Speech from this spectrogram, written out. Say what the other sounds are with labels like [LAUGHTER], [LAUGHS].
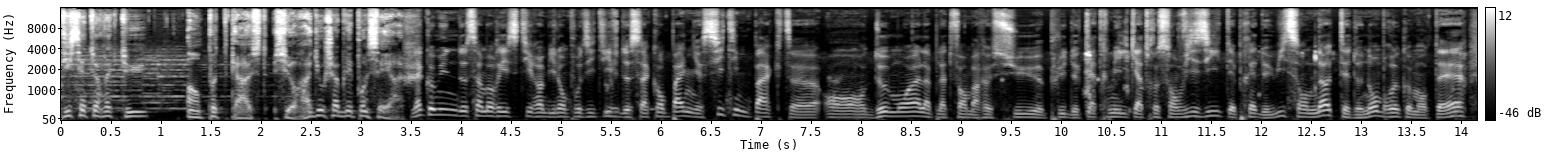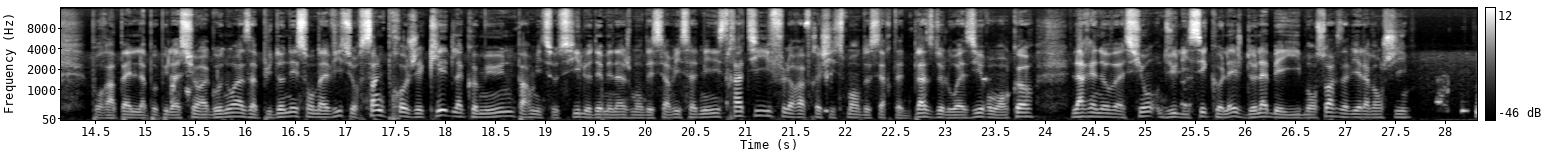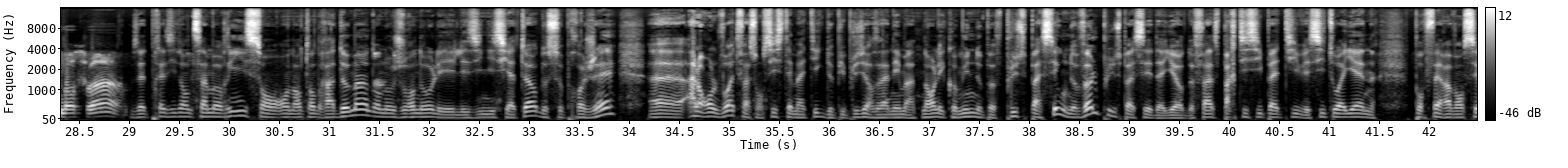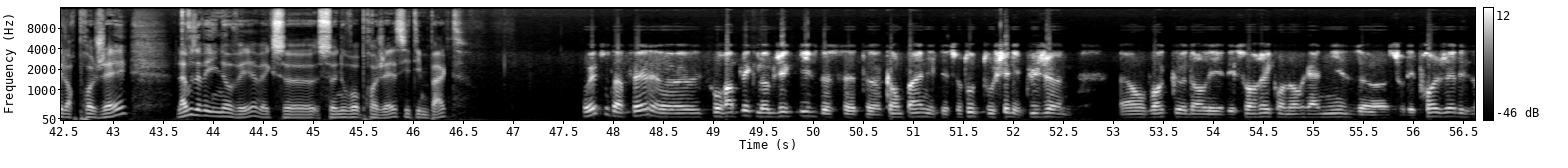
17h L'actu en podcast sur radiochablais.ch. La commune de Saint-Maurice tire un bilan positif de sa campagne Site Impact. En deux mois, la plateforme a reçu plus de 4400 visites et près de 800 notes et de nombreux commentaires. Pour rappel, la population agonoise a pu donner son avis sur cinq projets clés de la commune. Parmi ceux-ci, le déménagement des services administratifs, le rafraîchissement de certaines places de loisirs ou encore la rénovation du lycée-collège de l'Abbaye. Bonsoir Xavier Lavanchy. Bonsoir. Vous êtes président de Saint-Maurice. On, entendra demain dans nos journaux les, initiateurs de ce projet. Euh, alors on le voit de façon systématique depuis plusieurs années maintenant. Les communes ne peuvent plus se passer ou ne veulent plus se passer d'ailleurs de phase participative et citoyenne pour faire avancer leur projet. Là, vous avez innové avec ce, nouveau projet, City Impact. Oui, tout à fait. Euh, il faut rappeler que l'objectif de cette campagne était surtout de toucher les plus jeunes. Euh, on voit que dans les, soirées qu'on organise sur des projets, des,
